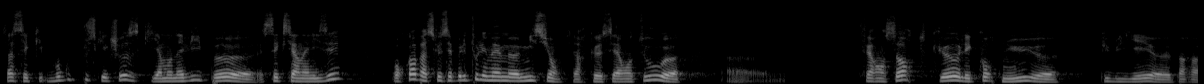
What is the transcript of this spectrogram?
ça c'est beaucoup plus quelque chose qui, à mon avis, peut s'externaliser. Pourquoi? Parce que c'est pas du tout les mêmes missions. C'est-à-dire que c'est avant tout faire en sorte que les contenus publiés par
